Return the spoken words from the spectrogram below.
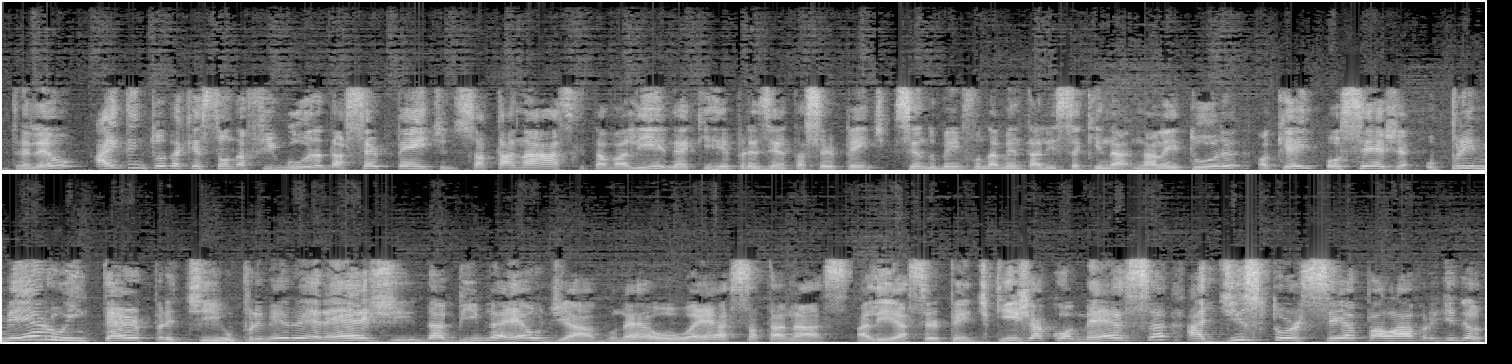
Entendeu? Aí tem toda a questão da figura da serpente, do Satanás, que tava ali, né? Que representa a serpente, sendo bem fundamentalista aqui na, na leitura, ok? Ou seja, o primeiro intérprete, o primeiro herege da Bíblia é o diabo, né? Ou é Satanás. Ali, a serpente, que já começa a distorcer a palavra de Deus.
